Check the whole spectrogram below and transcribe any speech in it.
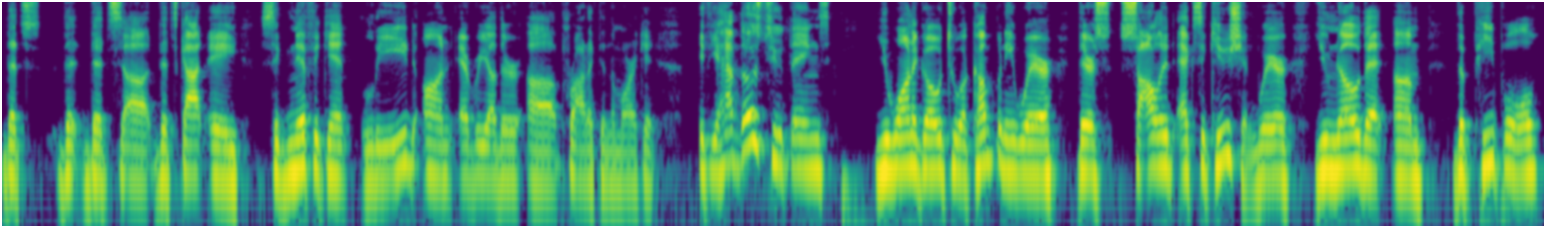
that's that that's uh, that's got a significant lead on every other uh, product in the market. If you have those two things, you want to go to a company where there's solid execution, where you know that um, the people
